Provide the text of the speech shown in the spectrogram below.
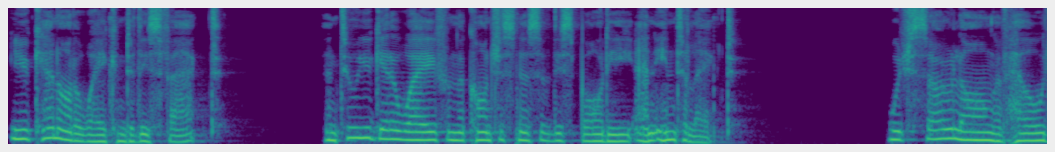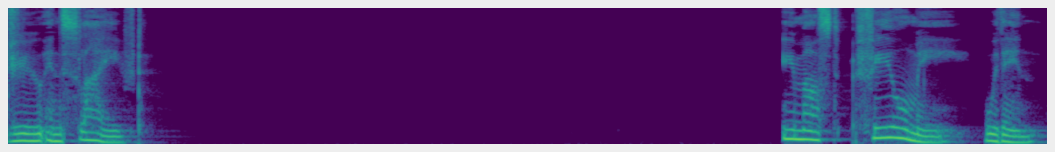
You cannot awaken to this fact until you get away from the consciousness of this body and intellect, which so long have held you enslaved. You must feel me within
